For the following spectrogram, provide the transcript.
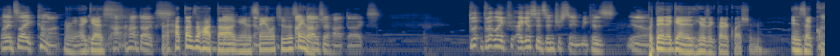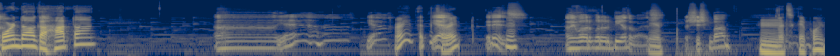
when it's like come on Right, I guess hot, hot dogs a hot dog's a hot dog and a count. sandwich is a hot sandwich. Hot dogs are hot dogs but but like i guess it's interesting because you know But then again, here's a better question: Is a corn dog a hot dog? uh yeah uh, yeah Right? I think Yeah. so, right? It is. I mean, what, would- what would it be otherwise? Yeah. A shish kebab? Hmm, that's a good point.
